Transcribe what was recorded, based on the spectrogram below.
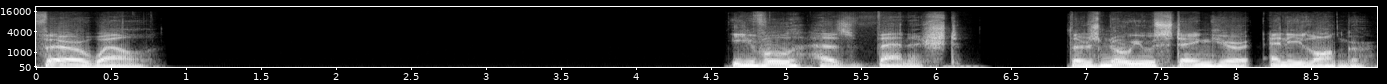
Farewell. Evil has vanished. There's no use staying here any longer.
